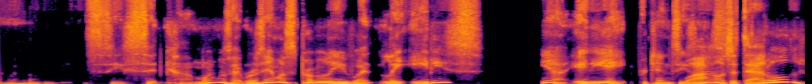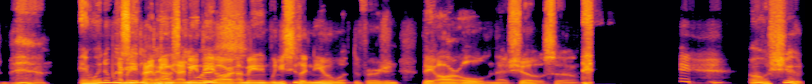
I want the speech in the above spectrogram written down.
Um, see, sitcom. When was that? Roseanne was probably what late eighties. Yeah, eighty eight for ten seasons. Wow, is it that old? Man. And when did we I see mean, I mean, I Lebowski mean, they are. I mean, when you see the new the version, they are old in that show. So oh shoot,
